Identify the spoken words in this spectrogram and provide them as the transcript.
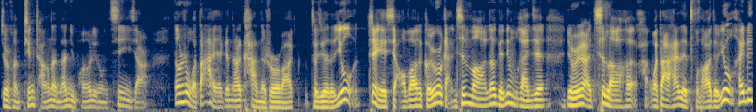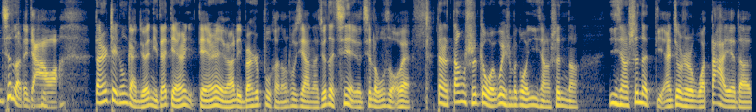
就是很平常的男女朋友这种亲一下。当时我大爷跟那儿看的时候吧，就觉得哟，这小子葛优敢亲吗？那肯定不敢亲。一会儿有点亲了，还还我大爷还得吐槽一句，哟，还真亲了这家伙。但是这种感觉你在电影电影演员里边是不可能出现的，觉得亲也就亲了无所谓。但是当时给我为什么给我印象深呢？印象深的点就是我大爷的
